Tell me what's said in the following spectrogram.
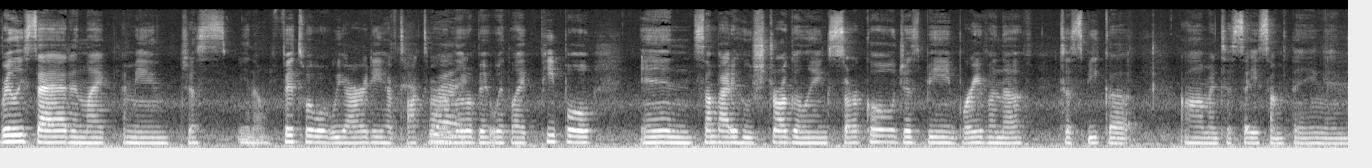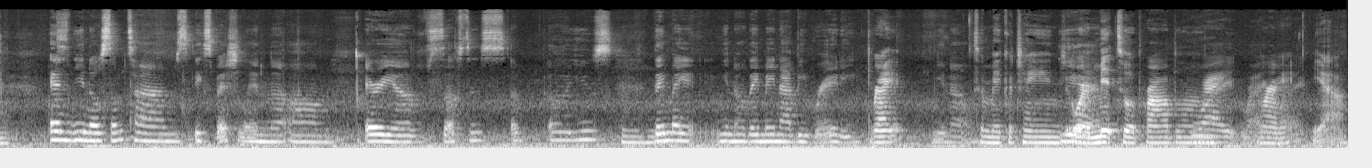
really sad and like I mean, just you know, fits with what we already have talked about right. a little bit with like people in somebody who's struggling circle just being brave enough to speak up um, and to say something and and you know sometimes especially in the um, area of substance uh, use mm-hmm. they may you know they may not be ready right. you know. To make a change yeah. or admit to a problem. Right, right right. right. Yeah.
